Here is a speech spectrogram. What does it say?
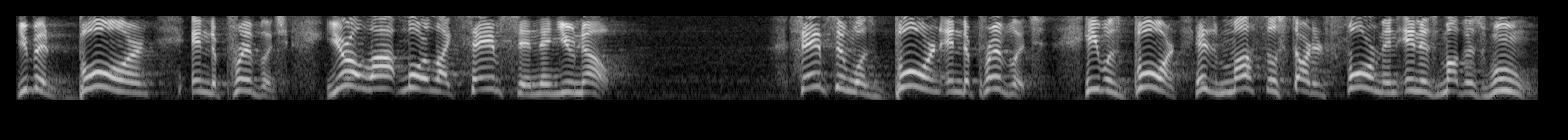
You've been born into privilege. You're a lot more like Samson than you know. Samson was born into privilege. He was born, his muscles started forming in his mother's womb.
